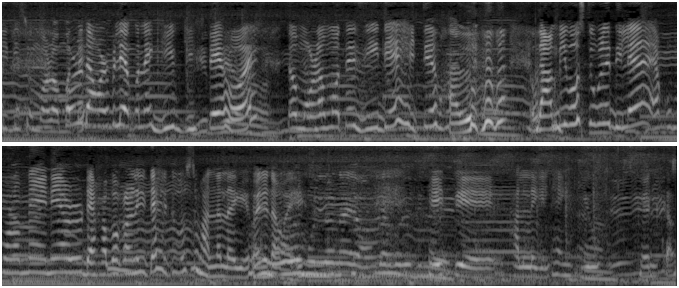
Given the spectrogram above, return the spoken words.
দি দিছোঁ মৰমতে। সৰু ডাঙৰ বুলি একো নাই গিফ্ট গিফ্টে হয় তো মৰমতে যি দিয়ে সেইটোৱে ভাল। দামী বস্তু বুলি দিলে একো মৰম নাই এনেই আৰু দেখাবৰ কাৰণে তেতিয়া সেইটো বস্তু ভাল নালাগে হয়নে নহয়? সেইটোৱে ভাল লাগিল। থেংক ইউ ৱেলকাম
